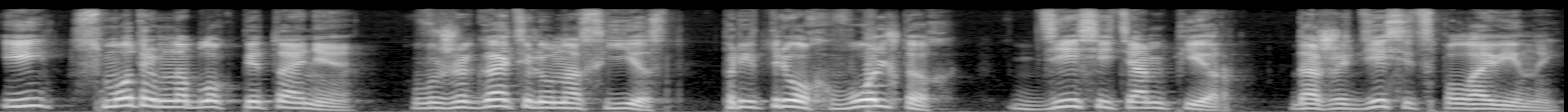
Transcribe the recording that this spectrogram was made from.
И смотрим на блок питания. Выжигатель у нас ест при 3 вольтах 10 ампер, даже 10 с половиной.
